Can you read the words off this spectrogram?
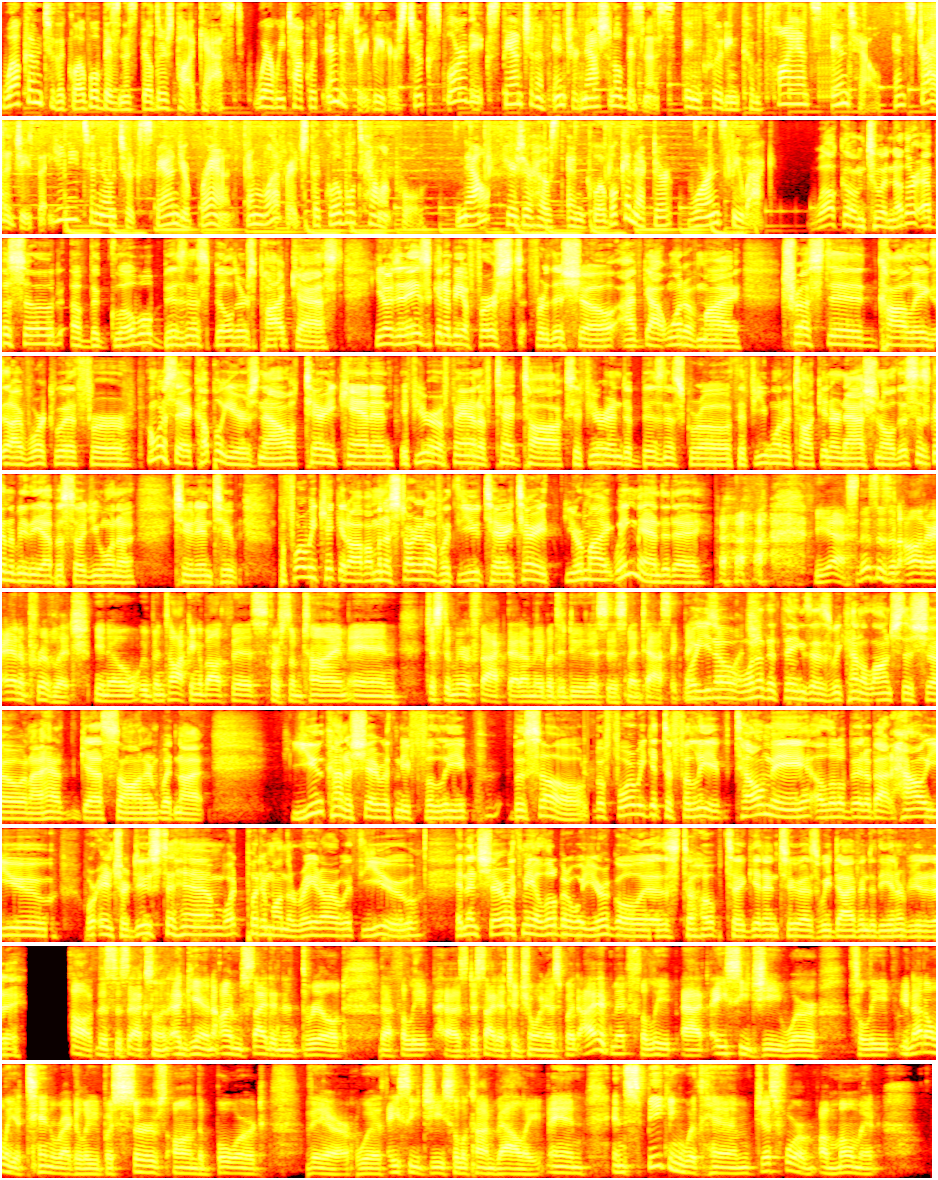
Welcome to the Global Business Builders Podcast, where we talk with industry leaders to explore the expansion of international business, including compliance, intel, and strategies that you need to know to expand your brand and leverage the global talent pool. Now, here's your host and global connector, Warren Spiwak. Welcome to another episode of the Global Business Builders Podcast. You know, today's going to be a first for this show. I've got one of my trusted colleagues that I've worked with for, I want to say, a couple years now. Terry Cannon. If you're a fan of TED Talks, if you're into business growth, if you want to talk international, this is going to be the episode you want to tune into. Before we kick it off, I'm going to start it off with you, Terry. Terry, you're my wingman today. yes, this is an honor and a privilege. You know, we've been talking about this for some time, and just the mere fact that I'm able to do this is fantastic. Thank well, you, you know, so one of the things as we kind of launched this show, and I had guests on and whatnot you kind of shared with me Philippe Bouissou. Before we get to Philippe, tell me a little bit about how you were introduced to him, what put him on the radar with you, and then share with me a little bit of what your goal is to hope to get into as we dive into the interview today. Oh, this is excellent. Again, I'm excited and thrilled that Philippe has decided to join us. But I had met Philippe at ACG, where Philippe you not only attend regularly, but serves on the board there with ACG Silicon Valley. And in speaking with him just for a moment,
